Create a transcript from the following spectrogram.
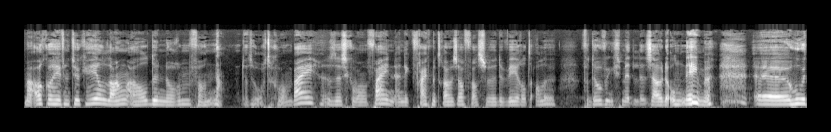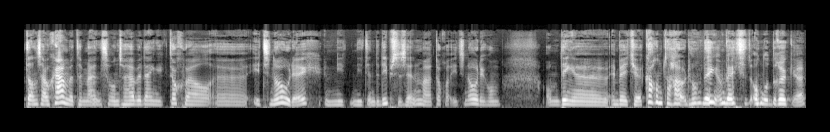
Maar alcohol heeft natuurlijk heel lang al de norm van, nou, dat hoort er gewoon bij. Dat is gewoon fijn. En ik vraag me trouwens af, als we de wereld alle verdovingsmiddelen zouden ontnemen, uh, hoe het dan zou gaan met de mensen. Want we hebben denk ik toch wel iets nodig, niet, niet in de diepste zin, maar toch wel iets nodig om om dingen een beetje kalm te houden, om dingen een beetje te onderdrukken.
